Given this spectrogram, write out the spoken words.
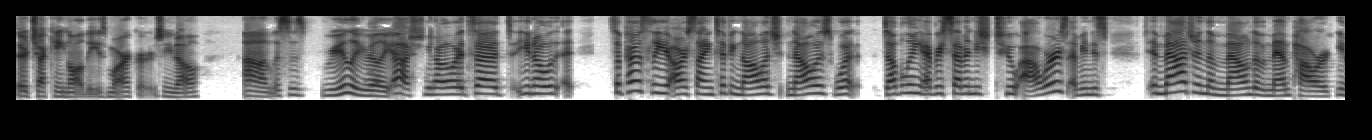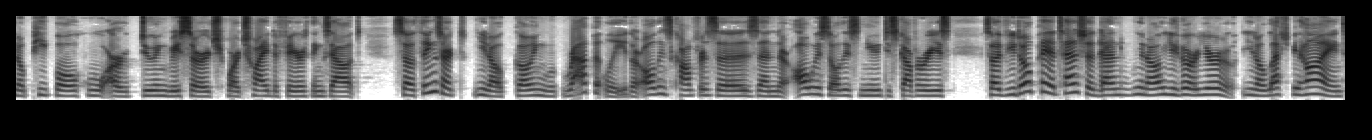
they're checking all these markers. You know, um, this is really, really. Gosh, you know, it's a you know, eh, supposedly our scientific knowledge now is what doubling every seventy-two hours. I mean, it's imagine the amount of manpower, you know, people who are doing research, who are trying to figure things out so things are, you know, going rapidly. There are all these conferences and there are always all these new discoveries. So if you don't pay attention, then, you know, you're, you're, you know, left behind.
